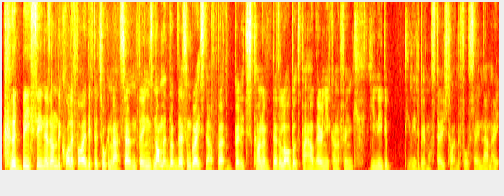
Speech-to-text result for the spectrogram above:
could be seen as underqualified if they're talking about certain things. Not there's some great stuff, but but it's kind of there's a lot of books put out there, and you kind of think you need to you need a bit more stage time before saying that, mate.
